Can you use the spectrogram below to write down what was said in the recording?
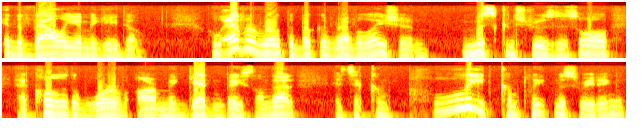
in the valley of Megiddo. Whoever wrote the book of Revelation misconstrues this all and calls it the War of Armageddon. Based on that, it's a complete, complete misreading.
